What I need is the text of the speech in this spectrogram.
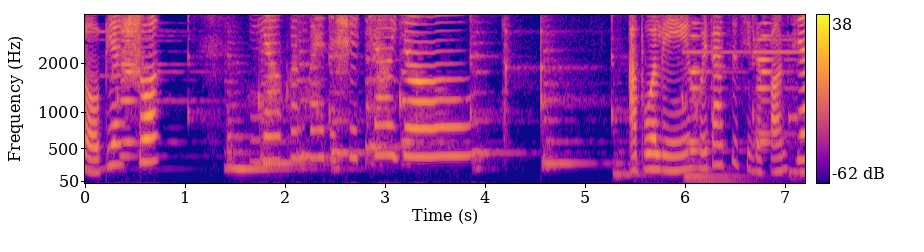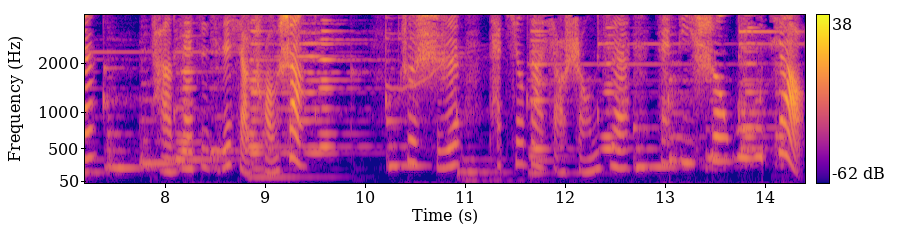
狗边说：“你要乖乖的睡觉哟。阿波林回到自己的房间，躺在自己的小床上。这时，他听到小绳子在地上呜呜叫。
